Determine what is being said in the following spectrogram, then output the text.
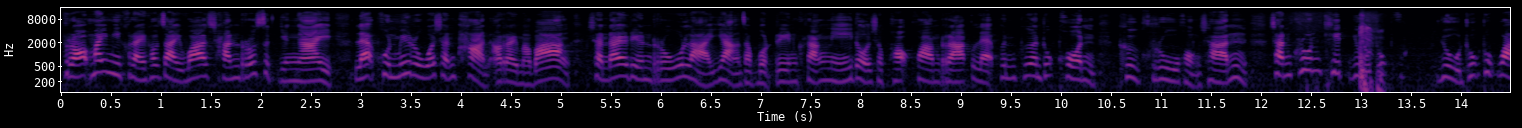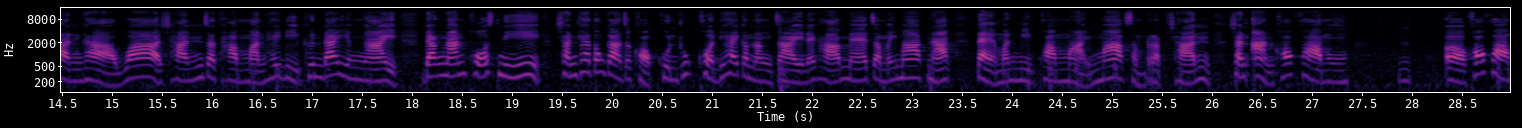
เพราะไม่มีใครเข้าใจว่าฉันรู้สึกยังไง และคุณไม่รู้ว่าฉันผ่านอะไรมาบ้าง ฉันได้เรียนรู้หลายอย่างจากบทเรียนครั้งนี้ โดยเฉพาะความรักและเพื่อนๆทุกคนคือครูของฉัน ฉันครุ่นคิดอยู่ทุก อยู่ทุกๆวันค่ะ ว่าฉันจะทำมันให้ดีขึ้นได้ยังไง ดังนั้นโพสต์นี้ฉันแค่ต้องการจะขอบคุณทุกคนที่ให้กำลังใจนะคะ แม้จะไม่มากนัก แต่มันมีความหมายมากสำหรับฉัน ฉันอ่านข้อความ เอ่อข้อความ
